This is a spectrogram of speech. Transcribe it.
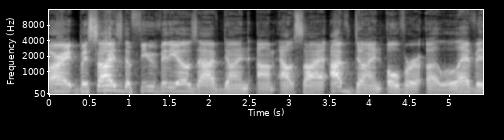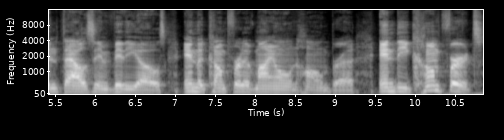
All right, besides the few videos I've done um, outside, I've done over 11,000 videos in the comfort of my own home, bruh. In the comfort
